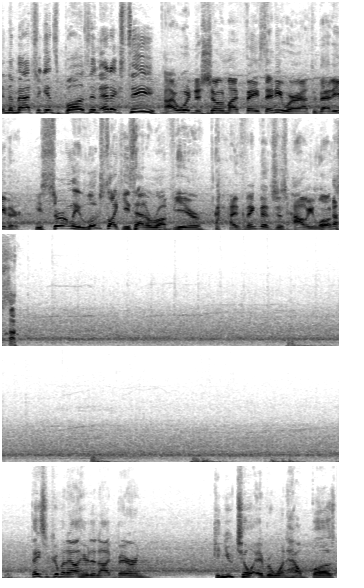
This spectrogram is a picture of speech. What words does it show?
in the match against Buzz in NXT. I wouldn't have shown my face anywhere after that either. He certainly looks like he's had a rough year. I think that's just how he looks. Thanks for coming out here tonight, Baron. Can you tell everyone how Buzz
